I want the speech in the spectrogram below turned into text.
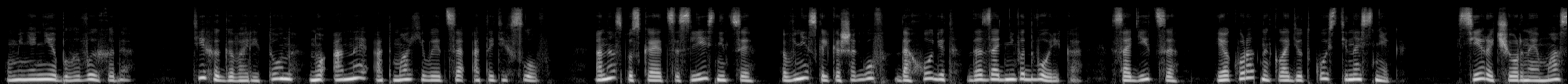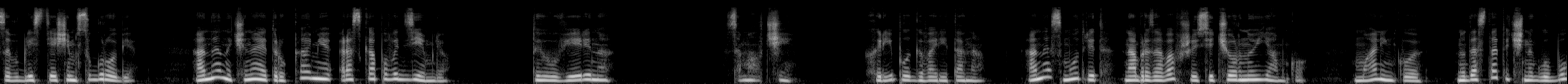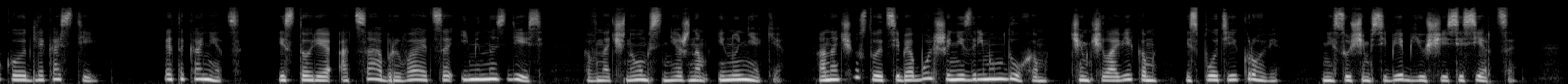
«У меня не было выхода», — тихо говорит он, но Анне отмахивается от этих слов. Она спускается с лестницы, в несколько шагов доходит до заднего дворика, садится и аккуратно кладет кости на снег. серо черная масса в блестящем сугробе. Она начинает руками раскапывать землю. «Ты уверена?» «Замолчи», — хрипло говорит она. Она смотрит на образовавшуюся черную ямку, маленькую, но достаточно глубокую для костей. Это конец. История отца обрывается именно здесь, в ночном снежном инунеке. Она чувствует себя больше незримым духом, чем человеком из плоти и крови, несущим в себе бьющееся сердце.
